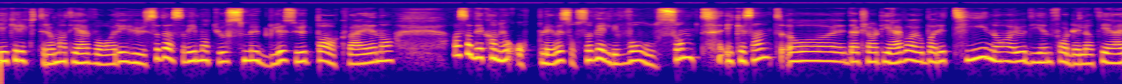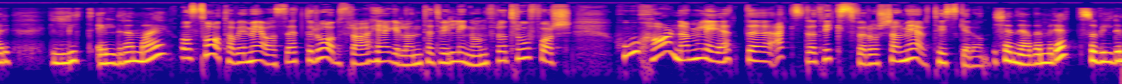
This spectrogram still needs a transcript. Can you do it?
gikk rykter om at jeg var i huset, da, så vi måtte jo smugles ut bakveien. og Altså, Det kan jo oppleves også veldig voldsomt, ikke sant. Og det er klart, jeg var jo bare ti, nå har jo de en fordel at de er litt eldre enn meg. Og så tar vi med oss et råd fra Hegeland til tvillingene fra Trofors. Hun har nemlig et eh, ekstra triks for å sjarmere tyskerne. Kjenner jeg dem rett, så vil de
